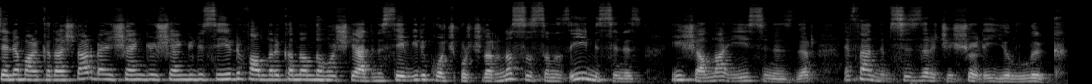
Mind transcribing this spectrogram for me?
Selam arkadaşlar ben Şengül Şengül'ü Sihirli Falları kanalına hoş geldiniz. Sevgili koç burçları nasılsınız iyi misiniz? İnşallah iyisinizdir. Efendim sizler için şöyle yıllık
